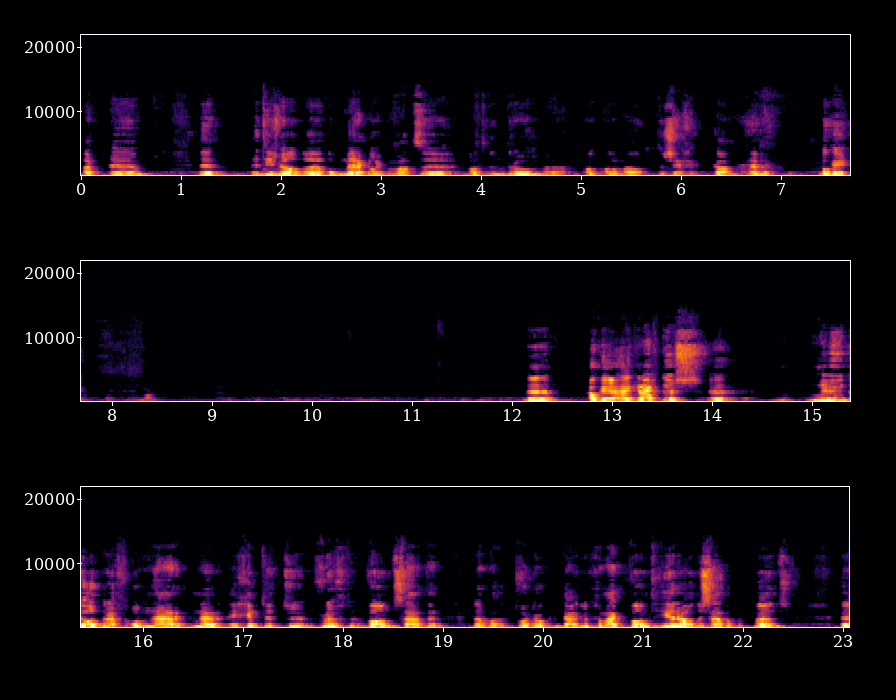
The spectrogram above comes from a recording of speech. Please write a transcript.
Maar uh, uh, het is wel uh, opmerkelijk wat, wat een droom ook allemaal te zeggen kan hebben. Oké. Okay. Oké, hij krijgt dus nu de opdracht om naar, naar Egypte te vluchten. Want staat er, dat, het wordt ook duidelijk gemaakt, want Herodes staat op het punt eh,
